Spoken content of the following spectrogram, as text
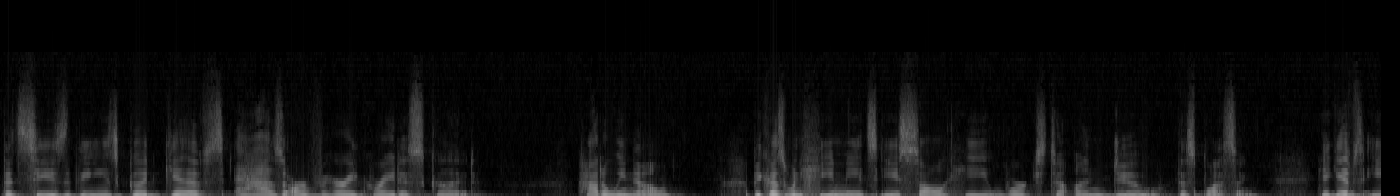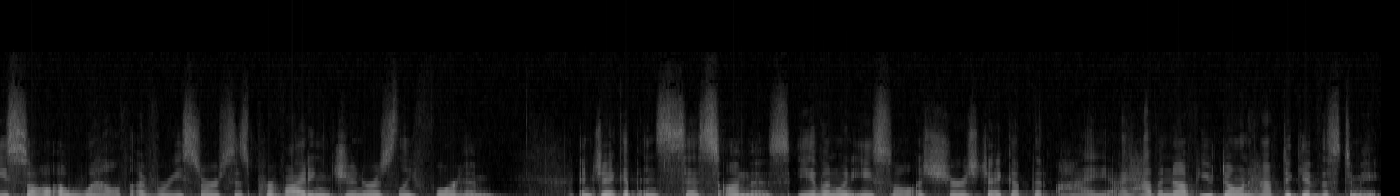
that sees these good gifts as our very greatest good. How do we know? Because when he meets Esau, he works to undo this blessing. He gives Esau a wealth of resources, providing generously for him. And Jacob insists on this, even when Esau assures Jacob that I, I have enough. You don't have to give this to me.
